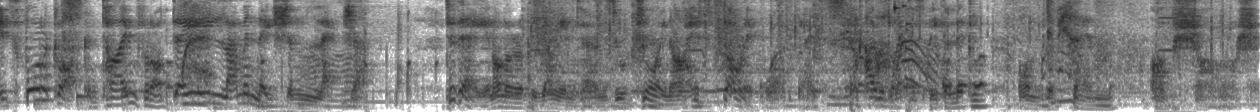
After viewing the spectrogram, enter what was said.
It's four o'clock and time for our daily lamination lecture. Today, in honor of the young interns who join our historic workplace, I would like to speak a little on the theme of change,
